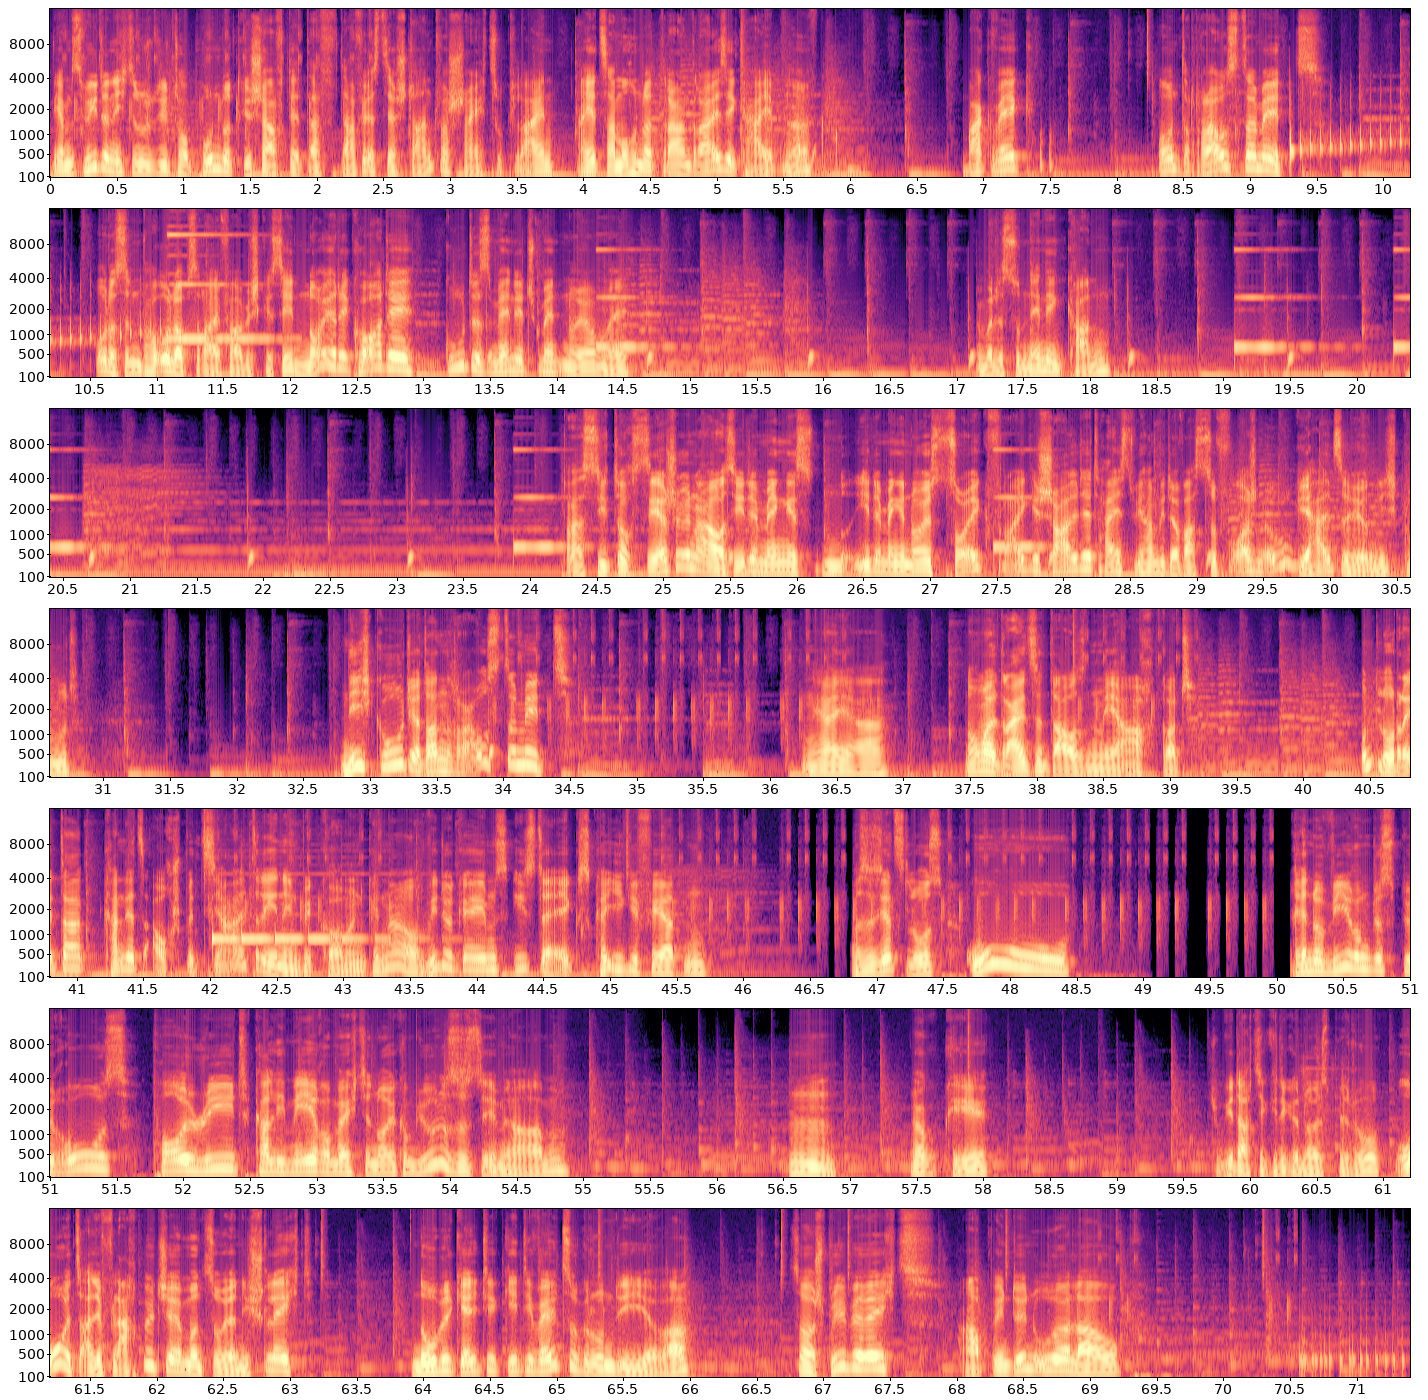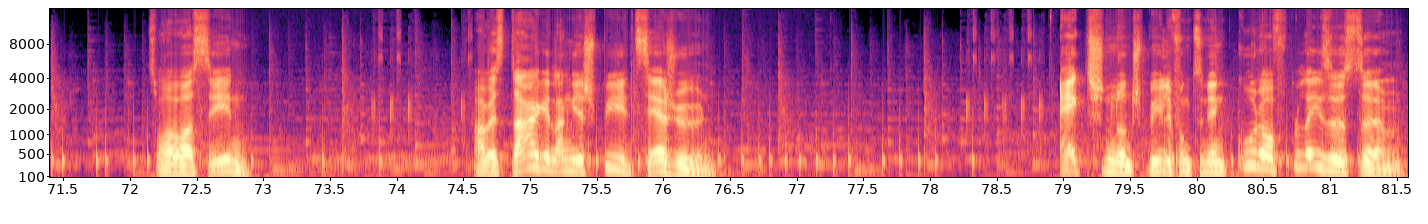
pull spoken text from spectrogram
Wir haben es wieder nicht unter die Top 100 geschafft. dafür ist der Stand wahrscheinlich zu klein. Ah, jetzt haben wir 133 Hype, ne? Back weg. Und raus damit. Oh, das sind ein paar Urlaubsreife, habe ich gesehen. Neue Rekorde, gutes Management. Naja, mei. Wenn man das so nennen kann. Das sieht doch sehr schön aus. Jede Menge, jede Menge neues Zeug freigeschaltet. Heißt, wir haben wieder was zu forschen. Oh, Gehaltserhöhung. Nicht gut. Nicht gut? Ja, dann raus damit. Ja, ja. Nochmal 13.000 mehr. Ach Gott. Und Loretta kann jetzt auch Spezialtraining bekommen. Genau. Videogames, Easter Eggs, KI-Gefährten. Was ist jetzt los? Oh. Renovierung des Büros. Paul Reed, Calimero möchte neue Computersysteme haben. Hm. Ja, okay. Ich habe gedacht, ich kriege ein neues Büro. Oh, jetzt alle Flachbildschirme und so. Ja, nicht schlecht. Nobelgeld geht die Welt zugrunde hier, wa? So, Spielbericht. Ab in den Urlaub. Jetzt wollen wir was sehen. Habe es tagelang gespielt. Sehr schön. Action und Spiele funktionieren gut auf Play System.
